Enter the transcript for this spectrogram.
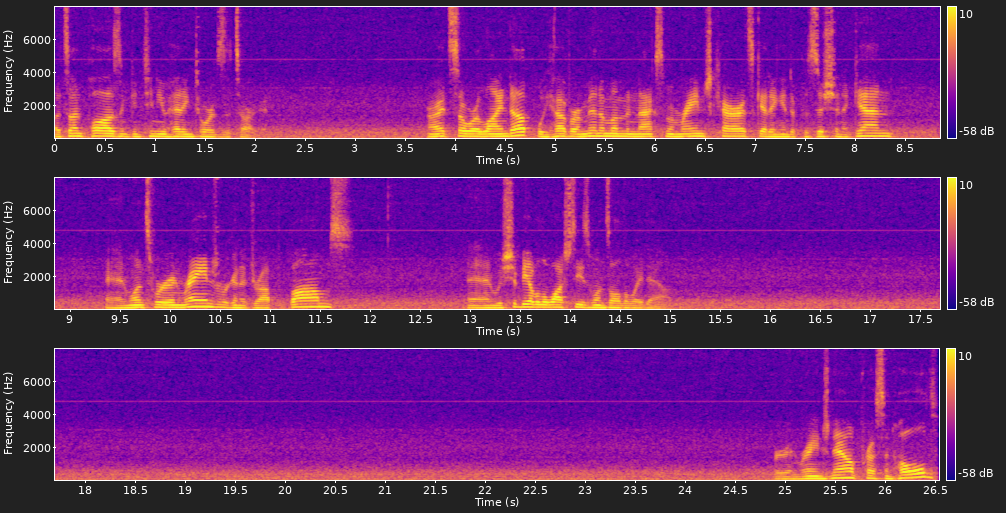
Let's unpause and continue heading towards the target. Alright, so we're lined up. We have our minimum and maximum range carets getting into position again. And once we're in range, we're going to drop the bombs. And we should be able to watch these ones all the way down. We're in range now. Press and hold.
